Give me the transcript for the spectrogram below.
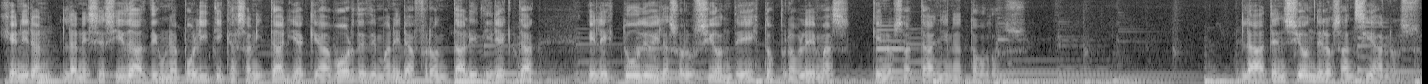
generan la necesidad de una política sanitaria que aborde de manera frontal y directa el estudio y la solución de estos problemas que nos atañen a todos. La atención de los ancianos.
